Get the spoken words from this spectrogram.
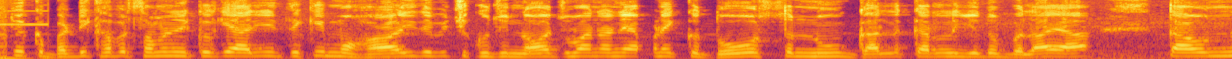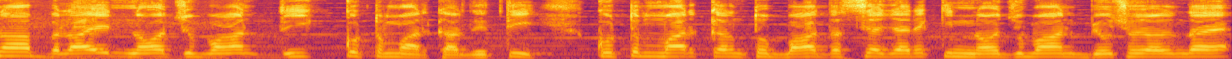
ਮੋਹਾਲੀ ਤੋਂ ਇੱਕ ਵੱਡੀ ਖਬਰ ਸਾਹਮਣੇ ਨਿਕਲ ਕੇ ਆ ਰਹੀ ਹੈ ਕਿ ਮੋਹਾਲੀ ਦੇ ਵਿੱਚ ਕੁਝ ਨੌਜਵਾਨਾਂ ਨੇ ਆਪਣੇ ਇੱਕ ਦੋਸਤ ਨੂੰ ਗੱਲ ਕਰਨ ਲਈ ਜਦੋਂ ਬੁਲਾਇਆ, ਤਾਂ ਉਹਨਾਂ ਬੁਲਾਏ ਨੌਜਵਾਨ ਦੀ ਕੁੱਟਮਾਰ ਕਰ ਦਿੱਤੀ। ਕੁੱਟਮਾਰ ਕਰਨ ਤੋਂ ਬਾਅਦ ਦੱਸਿਆ ਜਾ ਰਿਹਾ ਕਿ ਨੌਜਵਾਨ ਬੇਹੋਸ਼ ਹੋ ਜਾਂਦਾ ਹੈ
